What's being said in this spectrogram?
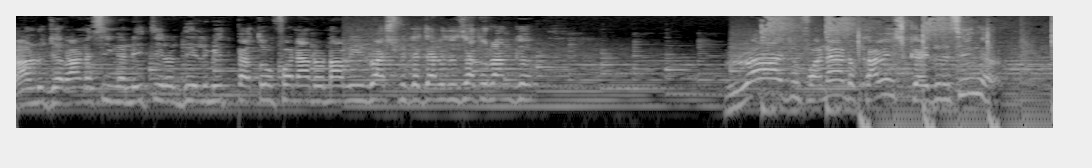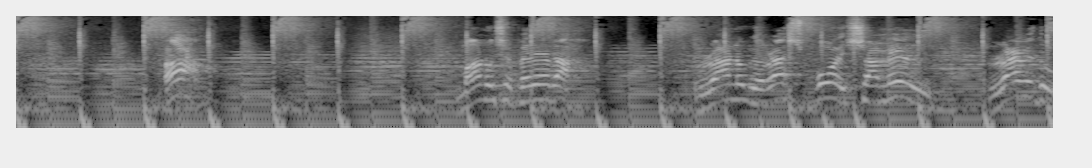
අනු ජරාණසිංහ නිතිර දිල්මිත් පැතුම් ෆනඩු නවීන් රශ්මික ජලතු චතුරංග. රාජු ෆනඩු කවිශ් කයිදුර සිංහ. මානුෂ පෙරේරා. Ranuga Rush Boy Shamil Ravidu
